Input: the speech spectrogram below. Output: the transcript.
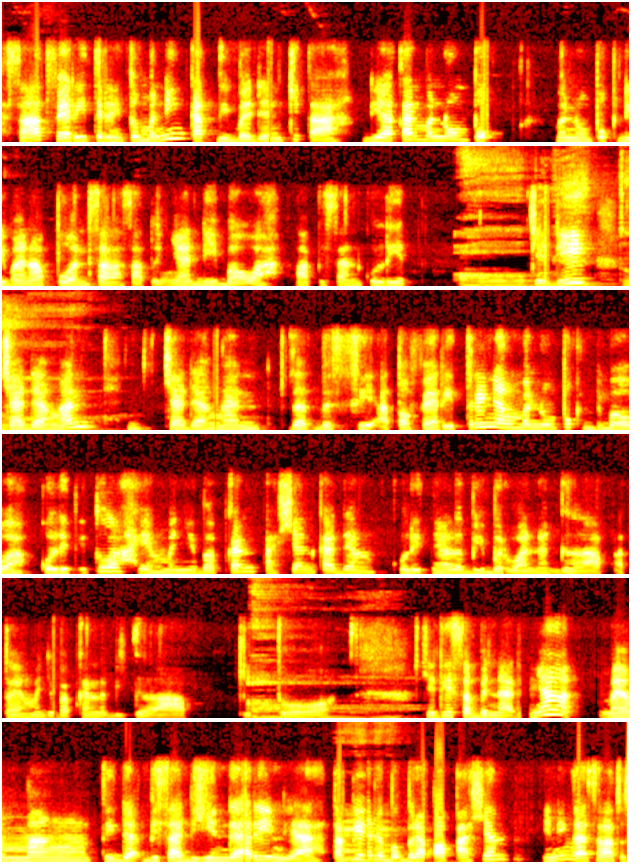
saat feritrin itu meningkat di badan kita, dia akan menumpuk menumpuk di mana pun, salah satunya di bawah lapisan kulit. Oh, Jadi begitu. cadangan cadangan zat besi atau feritrin yang menumpuk di bawah kulit itulah yang menyebabkan pasien kadang kulitnya lebih berwarna gelap atau yang menyebabkan lebih gelap gitu. Oh. Jadi sebenarnya memang tidak bisa dihindarin ya, tapi hmm. ada beberapa pasien ini nggak 100%.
